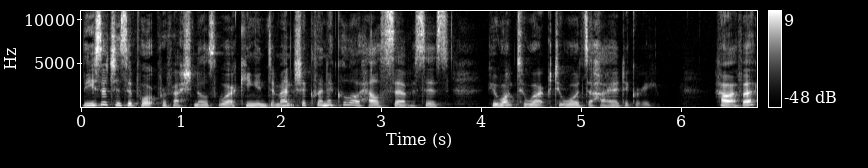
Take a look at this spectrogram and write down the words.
these are to support professionals working in dementia clinical or health services who want to work towards a higher degree. However,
